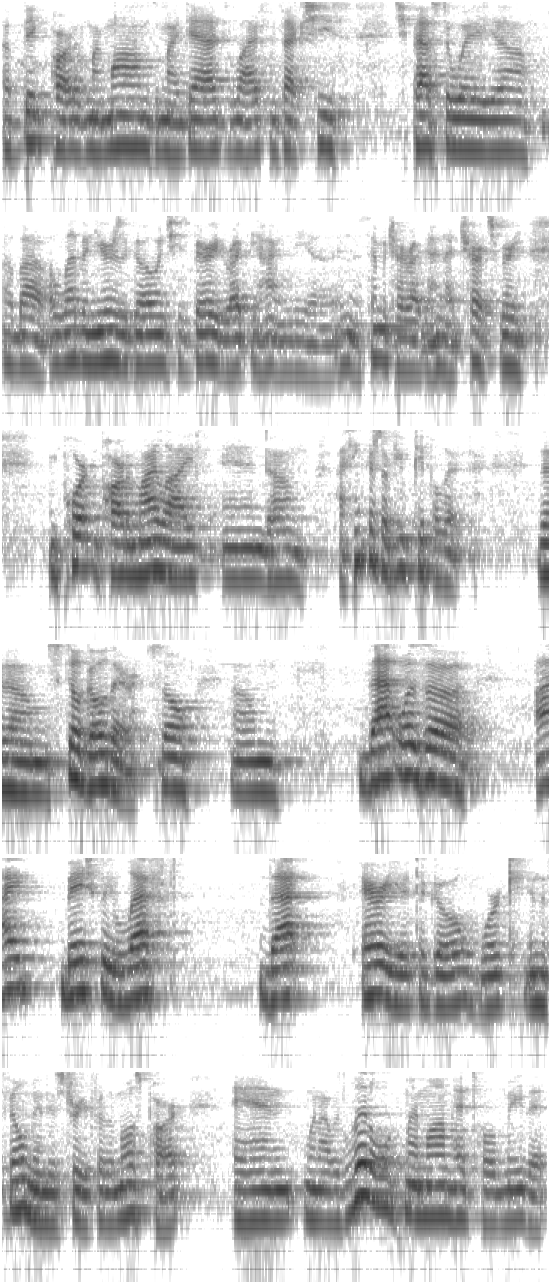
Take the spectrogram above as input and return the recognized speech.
a big part of my mom's and my dad's life. In fact, she's she passed away uh, about 11 years ago, and she's buried right behind the uh, in the cemetery right behind that church. Very important part of my life, and um, I think there's a few people that that um, still go there. So um, that was a I basically left that area to go work in the film industry for the most part and when I was little, my mom had told me that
